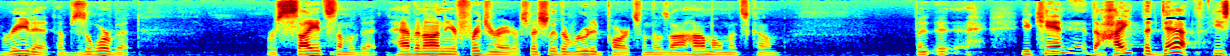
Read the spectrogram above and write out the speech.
Read it, absorb it, recite some of it, have it on your refrigerator, especially the rooted parts when those aha moments come. But it, you can't, the height, the depth, he's,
